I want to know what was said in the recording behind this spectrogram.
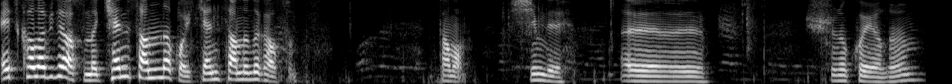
Et kalabilir aslında. Kendi sandığına koy. Kendi sandığında kalsın. Tamam. Şimdi eee şunu koyalım.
